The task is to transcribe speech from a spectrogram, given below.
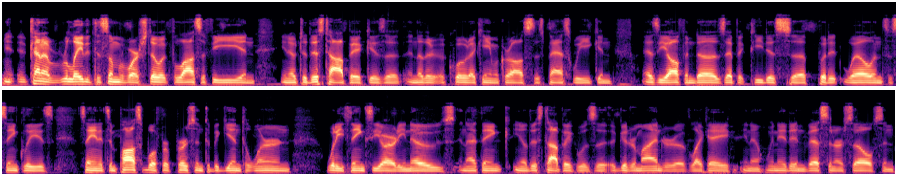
kind of related to some of our Stoic philosophy and you know to this topic is a, another a quote I came across this past week, and as he often does, Epictetus uh, put it well and succinctly, is saying it's impossible for a person to begin to learn what he thinks he already knows. And I think, you know, this topic was a, a, good reminder of like, hey, you know, we need to invest in ourselves and,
